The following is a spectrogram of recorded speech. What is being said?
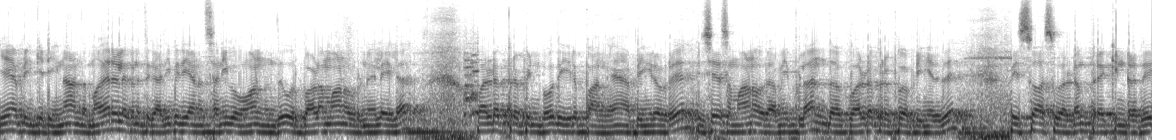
ஏன் அப்படின்னு கேட்டிங்கன்னா அந்த மகர லக்னத்துக்கு அதிபதியான சனி பகவான் வந்து ஒரு பலமான ஒரு நிலையில் வருடப்பிறப்பின் போது இருப்பாங்க அப்படிங்கிற ஒரு விசேஷமான ஒரு அமைப்பில் இந்த வருடப்பிறப்பு அப்படிங்கிறது விஸ்வாச வருடம் பிறக்கின்றது.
